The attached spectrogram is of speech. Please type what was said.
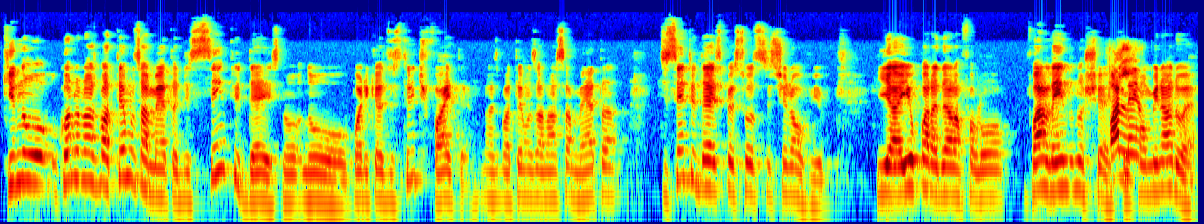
Que no, quando nós batemos a meta de 110 no, no podcast do Street Fighter, nós batemos a nossa meta de 110 pessoas assistindo ao vivo. E aí o Paradela falou, valendo no chat. Valeu. O combinado é:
